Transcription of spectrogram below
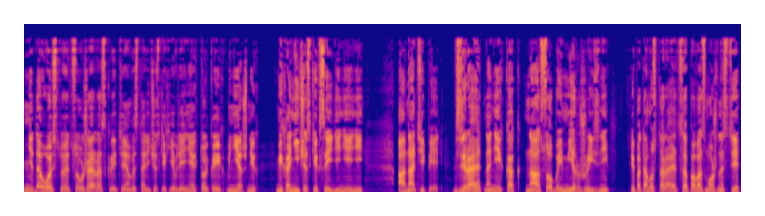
не довольствуется уже раскрытием в исторических явлениях только их внешних механических соединений. Она теперь взирает на них как на особый мир жизни и потому старается по возможности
